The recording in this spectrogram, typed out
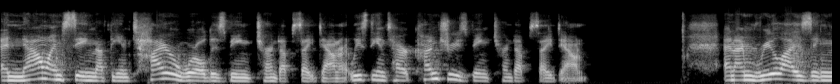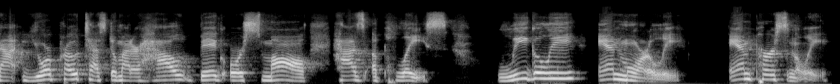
And now I'm seeing that the entire world is being turned upside down, or at least the entire country is being turned upside down. And I'm realizing that your protest, no matter how big or small, has a place legally and morally and personally.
